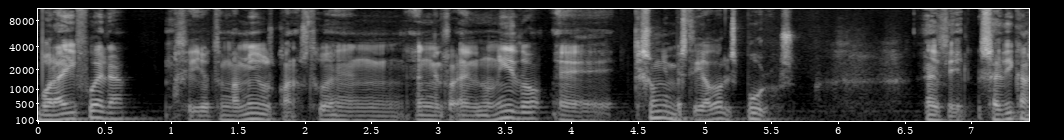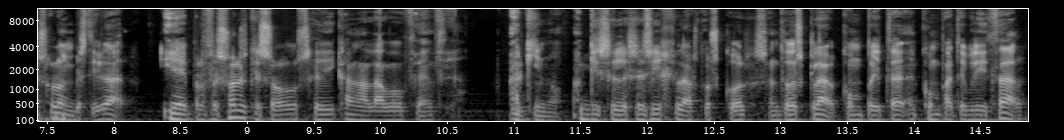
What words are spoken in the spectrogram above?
Por ahí fuera, si yo tengo amigos cuando estuve en, en el Reino Unido eh, que son investigadores puros. Es decir, se dedican solo a investigar. Y hay profesores que solo se dedican a dar docencia. Aquí no. Aquí se les exige las dos cosas. Entonces, claro, compatibilizar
